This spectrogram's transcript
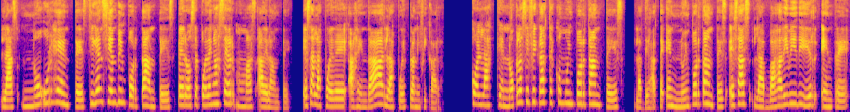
Las no urgentes siguen siendo importantes, pero se pueden hacer más adelante. Esas las puedes agendar, las puedes planificar. Con las que no clasificaste como importantes, las dejaste en no importantes, esas las vas a dividir entre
